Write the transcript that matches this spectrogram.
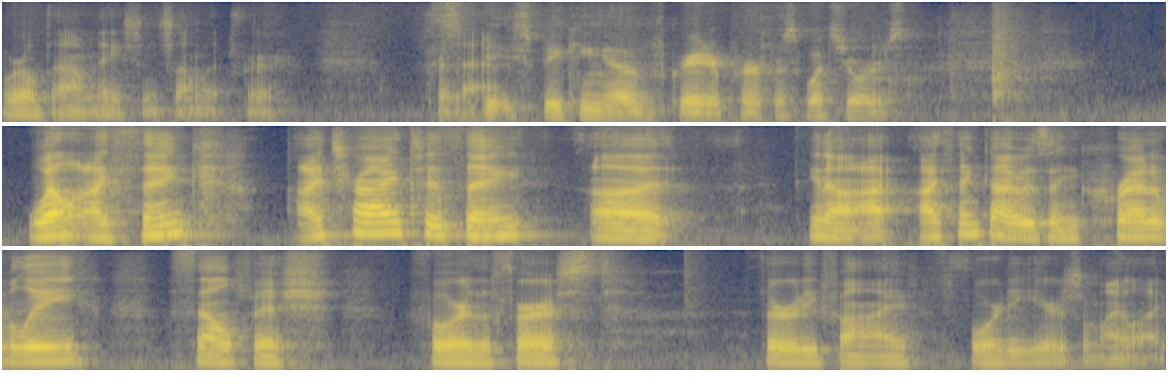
World Domination Summit for, for that. Spe- speaking of greater purpose, what's yours? Well, I think, I try to think, uh, you know, I, I think I was incredibly selfish for the first 35, 40 years of my life.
